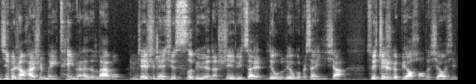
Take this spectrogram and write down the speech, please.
基本上还是 maintain 原来的 level，这是连续四个月呢失业率在六六个 percent 以下，所以这是个比较好的消息。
